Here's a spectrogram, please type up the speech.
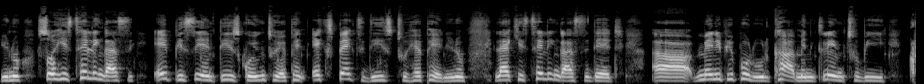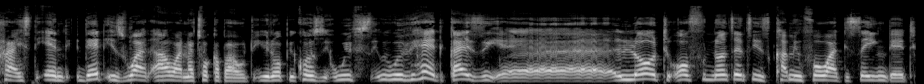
you know. So he's telling us A, B, C, and D is going to happen. Expect this to happen, you know. Like he's telling us that uh, many people will come and claim to be Christ, and that is what I want to talk about, you know, because we've we've had guys uh, a lot of nonsense is coming forward saying that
